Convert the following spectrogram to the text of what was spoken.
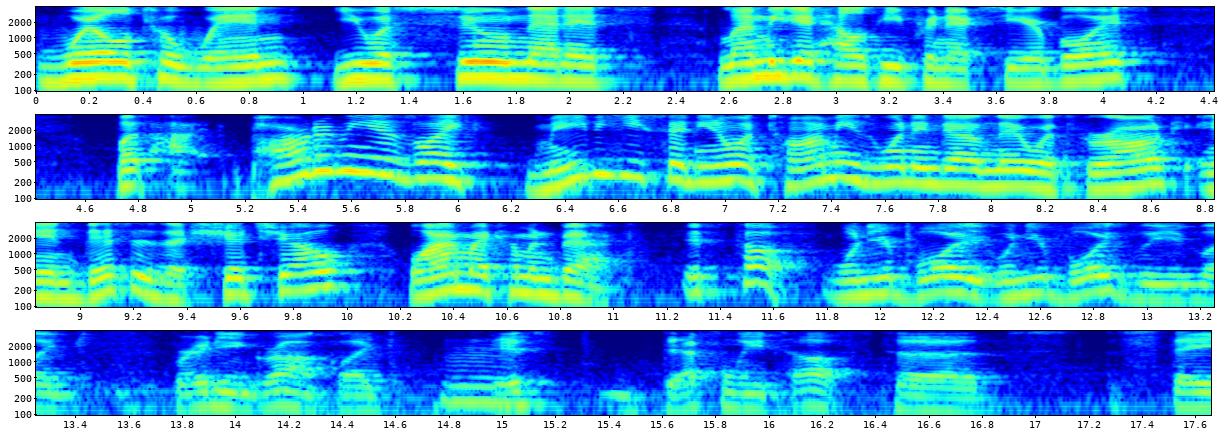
will to win, you assume that it's let me get healthy for next year, boys. But I, part of me is like, maybe he said, you know what, Tommy's winning down there with Gronk, and this is a shit show. Why am I coming back? It's tough when your boy when your boys leave like Brady and Gronk. Like it's definitely tough to s- stay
